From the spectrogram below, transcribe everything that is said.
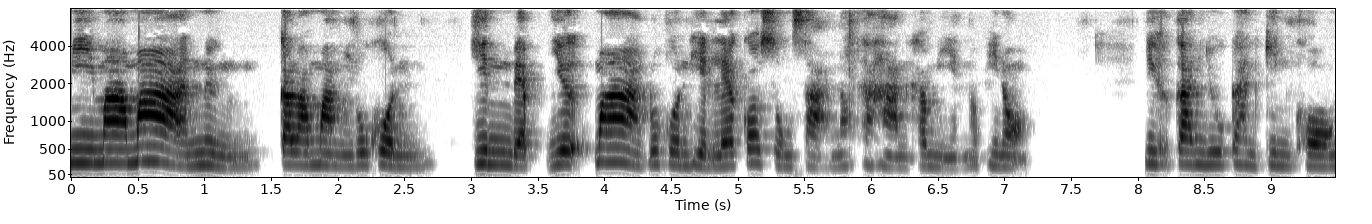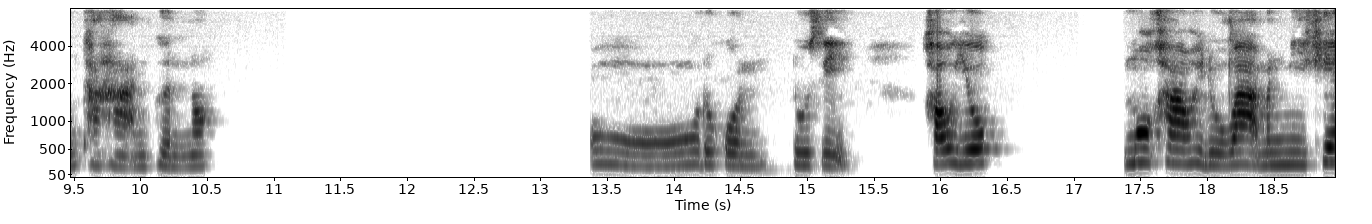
มีมาม่าหนึ่งกะละมังทุกคนกินแบบเยอะมากทุกคนเห็นแล้วก็สงสารเนาะทหารเขมรเนาะพี่น้องนี่คือการอยู่การกินของทหารเพิ่นเนาะโอ้ ทุกคนดูสิเขายกหม้อข้าวให้ดูว่ามันมีแค่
